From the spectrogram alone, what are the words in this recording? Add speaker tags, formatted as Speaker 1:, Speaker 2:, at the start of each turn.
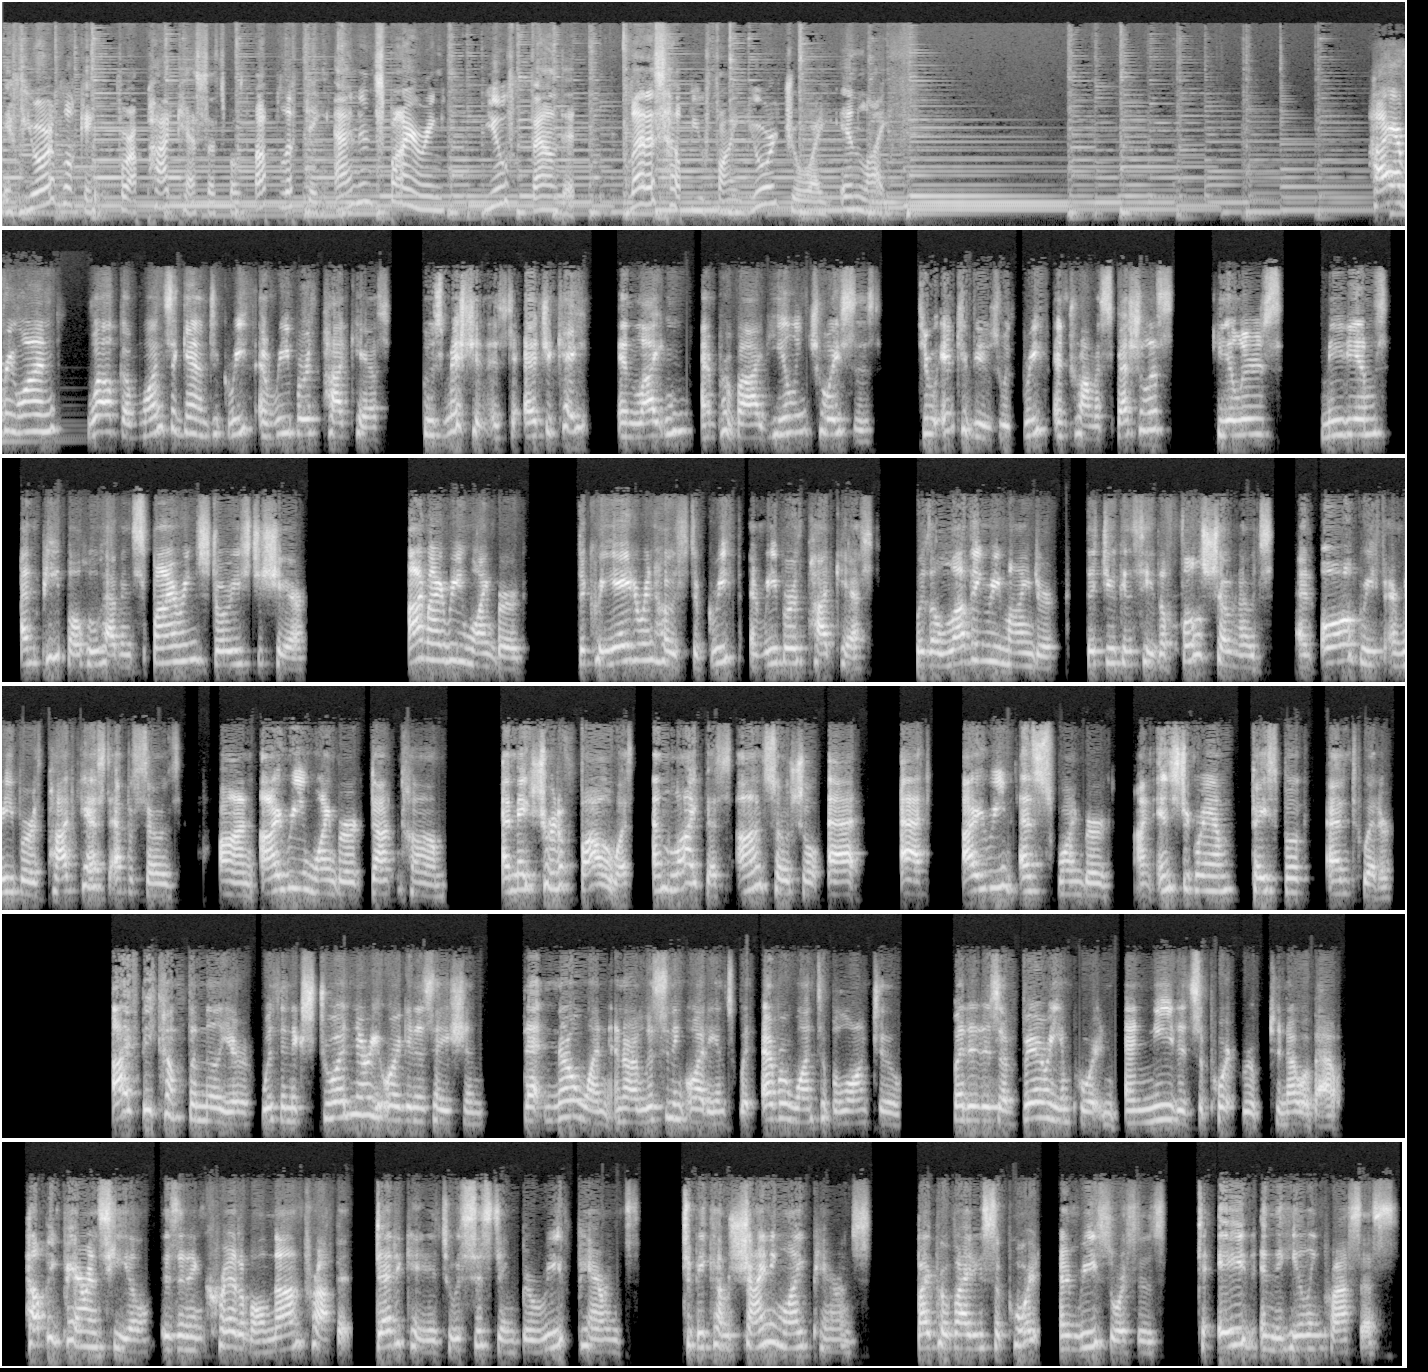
Speaker 1: If you're looking for a podcast that's both uplifting and inspiring, you've found it. Let us help you find your joy in life. Hi, everyone. Welcome once again to Grief and Rebirth Podcast, whose mission is to educate, enlighten, and provide healing choices through interviews with grief and trauma specialists, healers, mediums, and people who have inspiring stories to share. I'm Irene Weinberg, the creator and host of Grief and Rebirth podcast, with a loving reminder that you can see the full show notes and all Grief and Rebirth podcast episodes on ireneweinberg.com. And make sure to follow us and like us on social at, at Irene S. Weinberg on Instagram, Facebook, and Twitter. I've become familiar with an extraordinary organization that no one in our listening audience would ever want to belong to, but it is a very important and needed support group to know about. Helping Parents Heal is an incredible nonprofit dedicated to assisting bereaved parents to become shining light parents by providing support and resources to aid in the healing process.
